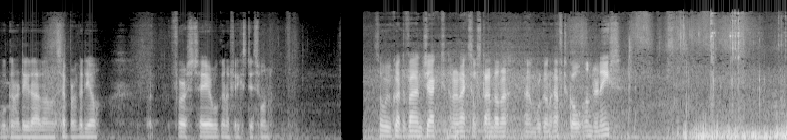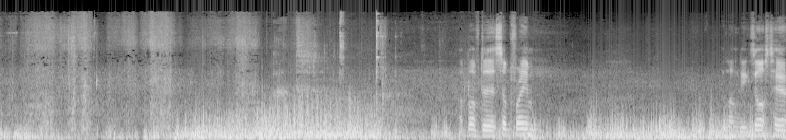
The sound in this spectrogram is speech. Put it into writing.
We're going to do that on a separate video. But first here we're going to fix this one so we've got the van jacked and an axle stand on it and we're going to have to go underneath above the subframe along the exhaust here.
